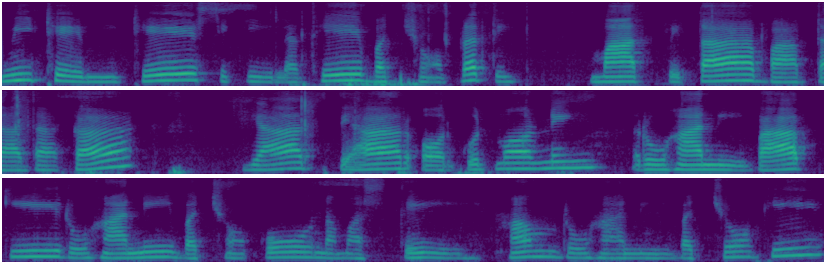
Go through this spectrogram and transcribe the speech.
मीठे मीठे, सिकी लधे, बच्चों प्रति मात पिता बाप दादा का याद, प्यार और गुड मॉर्निंग। रूहानी बाप की रूहानी बच्चों को नमस्ते। हम रूहानी बच्चों की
